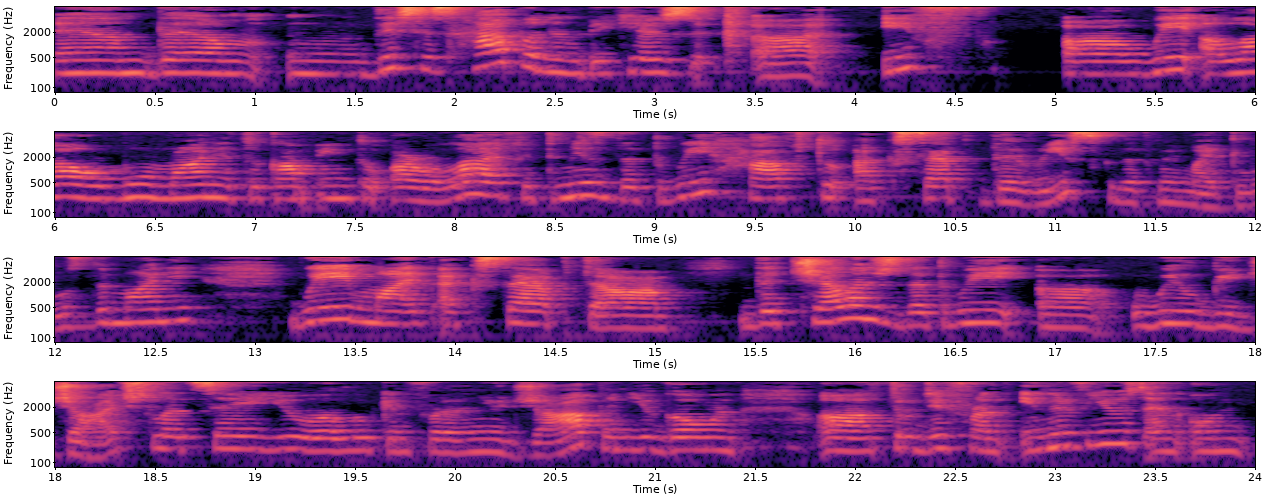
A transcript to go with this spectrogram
And um, this is happening because uh, if uh, we allow more money to come into our life, it means that we have to accept the risk that we might lose the money. We might accept uh, the challenge that we uh, will be judged. Let's say you are looking for a new job and you're going uh, through different interviews, and on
